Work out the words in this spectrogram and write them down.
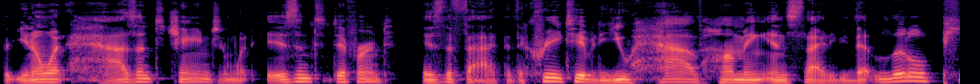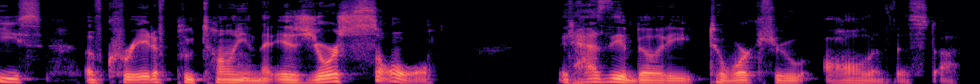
But you know what hasn't changed and what isn't different is the fact that the creativity you have humming inside of you, that little piece of creative plutonium that is your soul, it has the ability to work through all of this stuff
